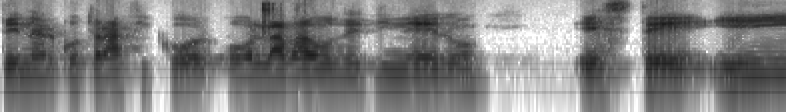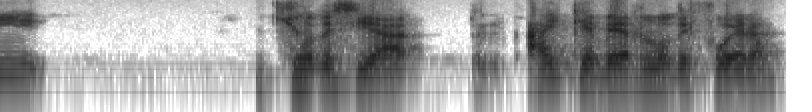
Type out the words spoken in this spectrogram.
de narcotráfico o lavado de dinero, este, y yo decía, hay que verlo de fuera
